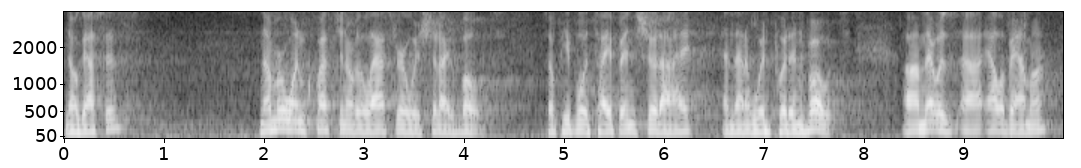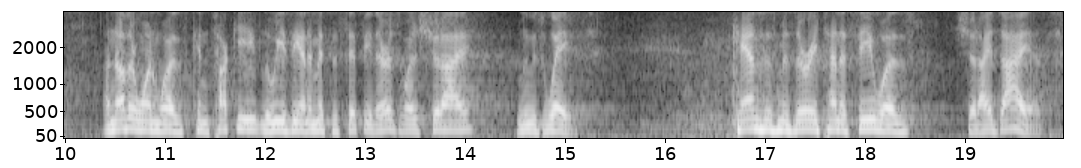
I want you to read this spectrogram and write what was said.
No guesses? Number one question over the last year was, should I vote? So people would type in, should I? And then it would put in vote. Um, that was uh, Alabama. Another one was Kentucky, Louisiana, Mississippi. Theirs was, should I? Lose weight. Kansas, Missouri, Tennessee was should I diet?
